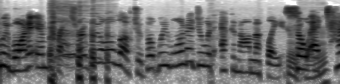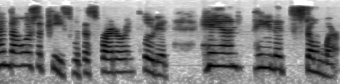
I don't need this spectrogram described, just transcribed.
we want to impress, right? We all love to, but we want to do it economically. Mm-hmm. So at $10 a piece with the spreader included, hand painted stoneware.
